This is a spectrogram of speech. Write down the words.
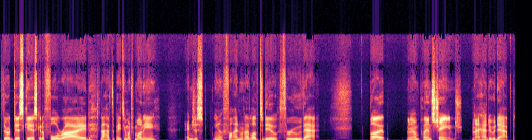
throw discus, get a full ride, not have to pay too much money, and just, you know, find what I love to do through that. But, you know, plans change and I had to adapt.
